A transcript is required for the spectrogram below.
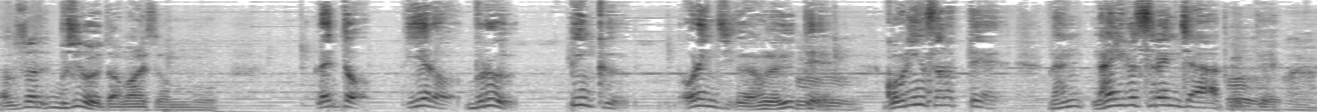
あそれ武士道言うとあまりですよ、もう。レッド、イエロー、ブルー、ピンク、オレンジとか言って、うんうん5人揃って、なんナイルスレンジャーとか言って、うんはいはい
